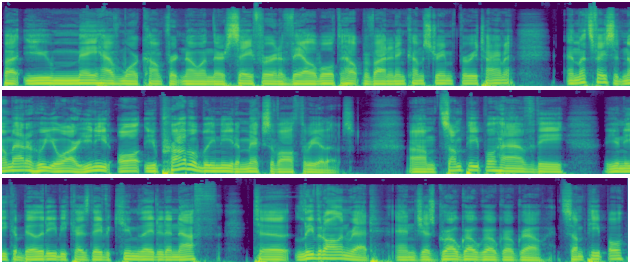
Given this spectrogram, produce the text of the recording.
but you may have more comfort knowing they're safer and available to help provide an income stream for retirement. And let's face it, no matter who you are, you need all. You probably need a mix of all three of those. Um, some people have the unique ability because they've accumulated enough to leave it all in red and just grow, grow, grow, grow, grow. Some people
